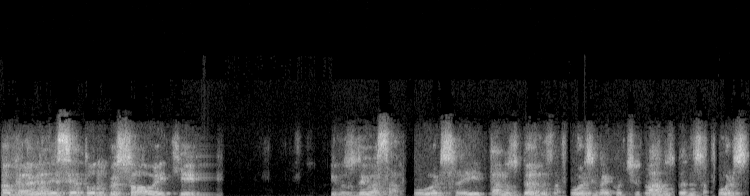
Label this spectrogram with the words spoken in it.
Eu quero agradecer a todo o pessoal aí que, que nos deu essa força aí, está nos dando essa força e vai continuar nos dando essa força.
